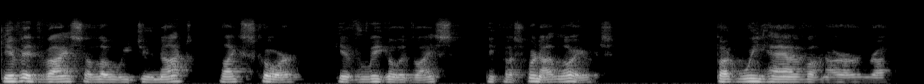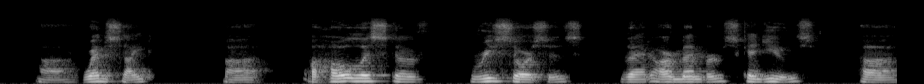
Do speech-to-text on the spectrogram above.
give advice, although we do not, like SCORE, give legal advice because we're not lawyers. But we have on our uh, uh, website a whole list of resources that our members can use. Uh,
